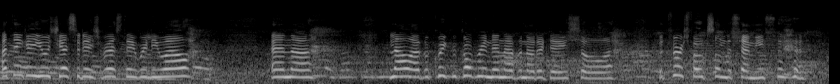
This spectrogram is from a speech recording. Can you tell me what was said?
I think I used yesterday's rest day really well. And uh, now I have a quick recovery and then I have another day. So, uh, but first focus on the semis.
